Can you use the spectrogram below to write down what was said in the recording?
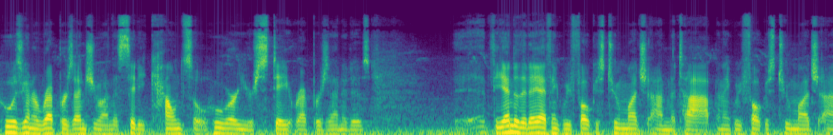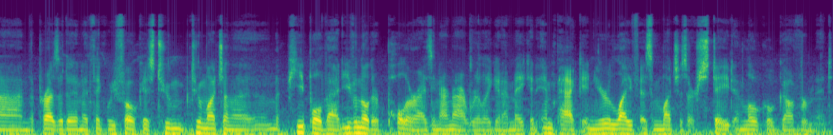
who is going to represent you on the city council, who are your state representatives at the end of the day, I think we focus too much on the top. I think we focus too much on the president. I think we focus too too much on the, on the people that, even though they're polarizing, are not really going to make an impact in your life as much as our state and local government.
